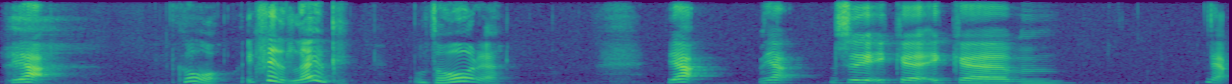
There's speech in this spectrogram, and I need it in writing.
Ja, Cool. Ik vind het leuk om te horen. Ja, ja. Dus eh, ik, eh, ik, ehm, ja,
